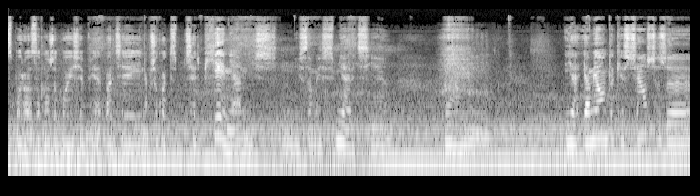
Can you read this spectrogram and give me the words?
sporo osób może boi się bardziej na przykład cierpienia niż, niż samej śmierci. Um, ja, ja miałam takie szczęście, że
